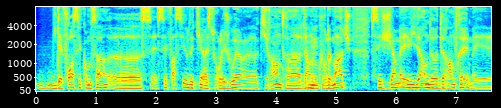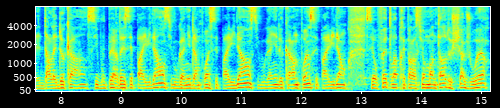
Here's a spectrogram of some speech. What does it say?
Des fois, c'est comme ça. Euh, c'est facile de tirer sur les joueurs euh, qui rentrent dans le mhm. cours de match. C'est jamais évident de, rentrer, mais dans les deux cas, hein, si vous perdez, c'est pas évident. Si vous gagnez d'un point, c'est pas évident. Si vous gagnez de 40 points, c'est pas évident. C'est au fait la préparation mentale de chaque joueur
